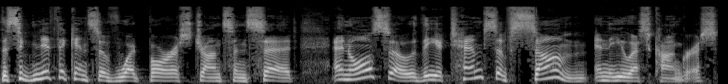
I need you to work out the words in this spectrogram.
the significance of what Boris Johnson said, and also the attempts of some in the U.S. Congress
